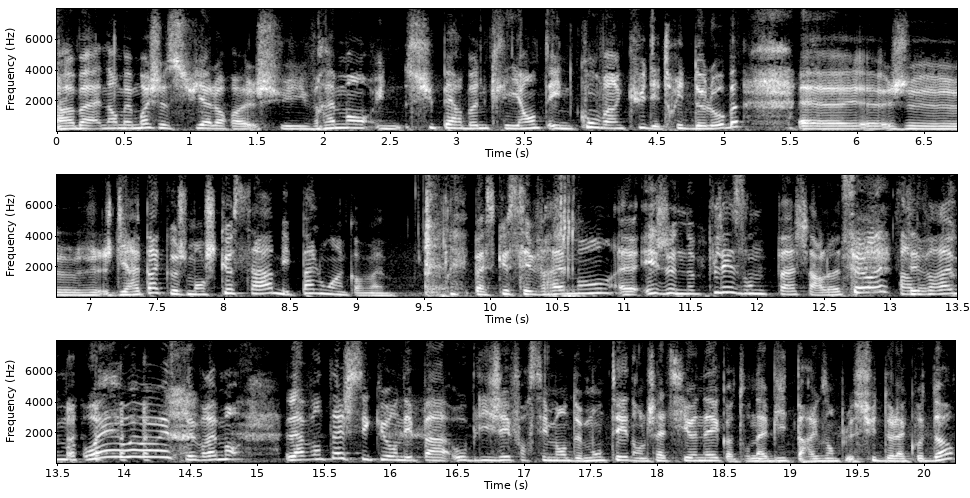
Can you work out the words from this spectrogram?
Ah bah non mais moi je suis alors euh, je suis vraiment une super bonne cliente et une convaincue des truites de l'aube. Euh, je je dirais pas que je mange que ça mais pas loin quand même. Parce que c'est vraiment euh, et je ne plaisante pas Charlotte. C'est vrai C'est vraiment ouais ouais ouais, ouais, c'est vraiment l'avantage c'est qu'on n'est pas obligé forcément de monter dans le Châtillonnais quand on habite par exemple le sud de la Côte d'Or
